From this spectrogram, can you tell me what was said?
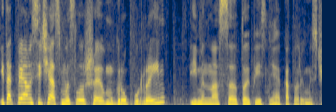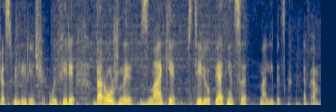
Итак, прямо сейчас мы слушаем группу Rain именно с той песни, о которой мы сейчас вели речь в эфире. «Дорожные знаки» в стерео пятницы на Липецк FM.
